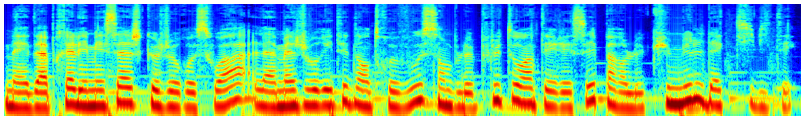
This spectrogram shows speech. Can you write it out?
Mais d'après les messages que je reçois, la majorité d'entre vous semble plutôt intéressée par le cumul d'activités.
